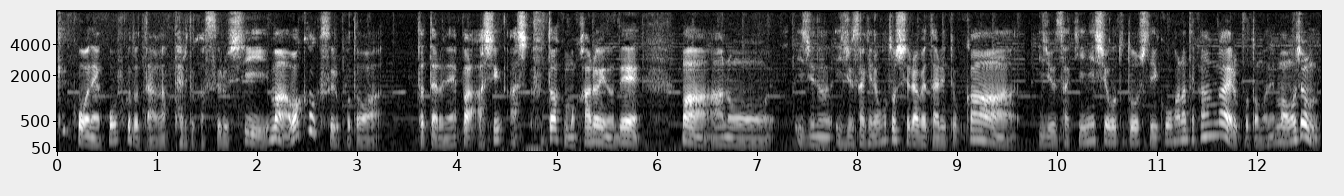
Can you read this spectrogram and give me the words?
結構ね、幸福度って上がったりとかするし、まあワクワクすることはだったらね、やっぱ足、足、フットワークも軽いので、まあ、あの、移住の、移住先のことを調べたりとか、移住先に仕事どうしていこうかなって考えることもね、まあもちろん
